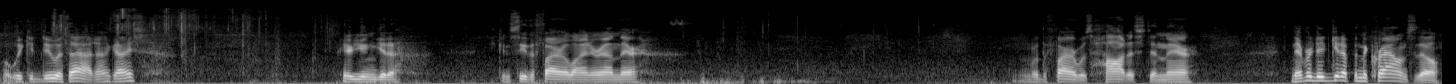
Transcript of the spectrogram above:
What we could do with that, huh guys? Here you can get a, can see the fire line around there. Where the fire was hottest in there. Never did get up in the crowns though.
